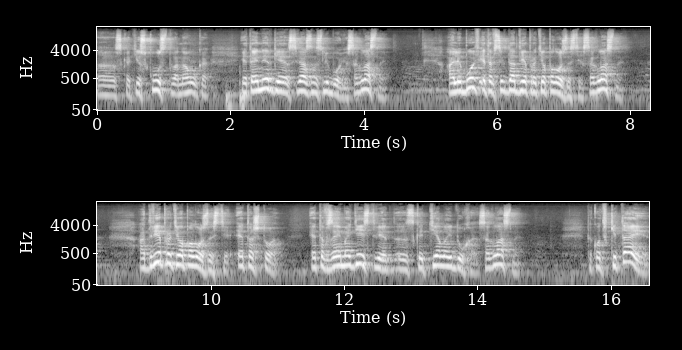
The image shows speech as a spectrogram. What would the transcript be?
э, сказать, искусство, наука, эта энергия связана с любовью. Согласны? А любовь – это всегда две противоположности. Согласны? А две противоположности – это что? Это взаимодействие так э, сказать, тела и духа. Согласны? Так вот, в Китае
